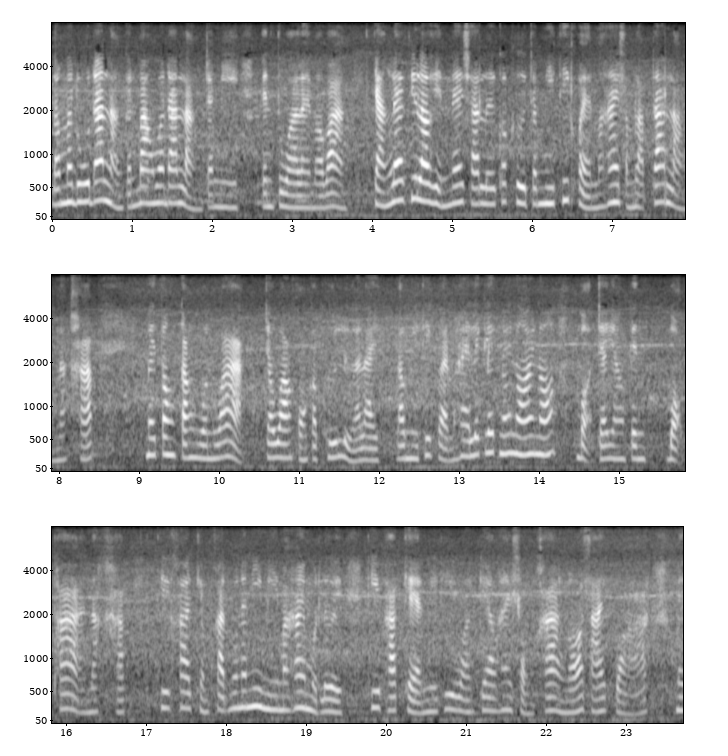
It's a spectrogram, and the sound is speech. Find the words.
เรามาดูด้านหลังกันบ้างว่าด้านหลังจะมีเป็นตัวอะไรมาบ้าง อย่างแรกที่เราเห็นได้ชัดเลยก็คือจะมีที่แขวนมาให้สำหรับด้านหลังนะครับ ไม่ต้องกังวลว่าจะวางของกับพื้นหรืออะไร เรามีที่แขวนมาให้เล็ก ๆ น้อยๆเนาะเบาะจะยังเป็นเบาะผ้านะครับ ที่คาดเข็มขัดนู่นนั่นนี่มีมาให้หมดเลย ที่พักแขนมีที่วางแก้วให้สองข้างเนาะซ้ายขวาไม่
